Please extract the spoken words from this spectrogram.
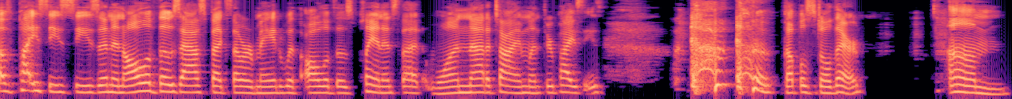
of Pisces season and all of those aspects that were made with all of those planets that one at a time went through Pisces. Couple still there. Um,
